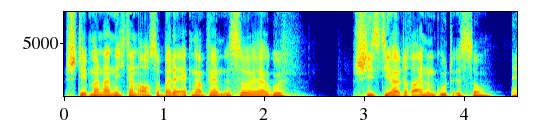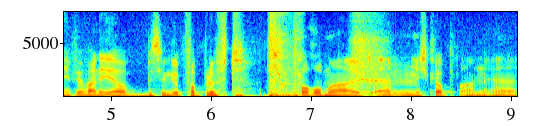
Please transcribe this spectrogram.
steht man dann nicht dann auch so bei der Eckenabwehr und ist so, ja gut, schießt die halt rein und gut ist so? Hey, wir waren eher ein bisschen verblüfft, warum halt. Ähm, ich glaube, waren äh,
